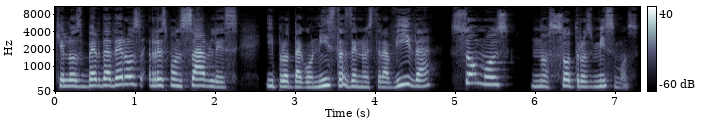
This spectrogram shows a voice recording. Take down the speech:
que los verdaderos responsables y protagonistas de nuestra vida somos nosotros mismos.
